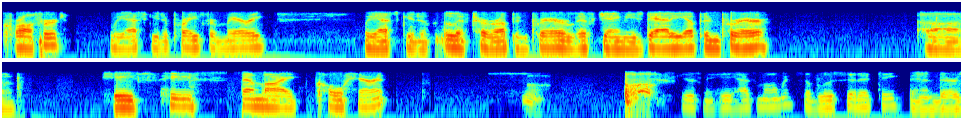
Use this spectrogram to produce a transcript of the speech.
Crawford. We ask you to pray for Mary. We ask you to lift her up in prayer, lift Jamie's daddy up in prayer. Uh, he's he's semi coherent. Excuse me. He has moments of lucidity, and there's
